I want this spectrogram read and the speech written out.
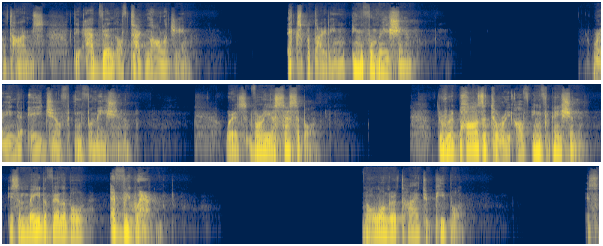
uh, times. The advent of technology, expediting information. We're in the age of information, where it's very accessible. The repository of information is made available everywhere, no longer tied to people It's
